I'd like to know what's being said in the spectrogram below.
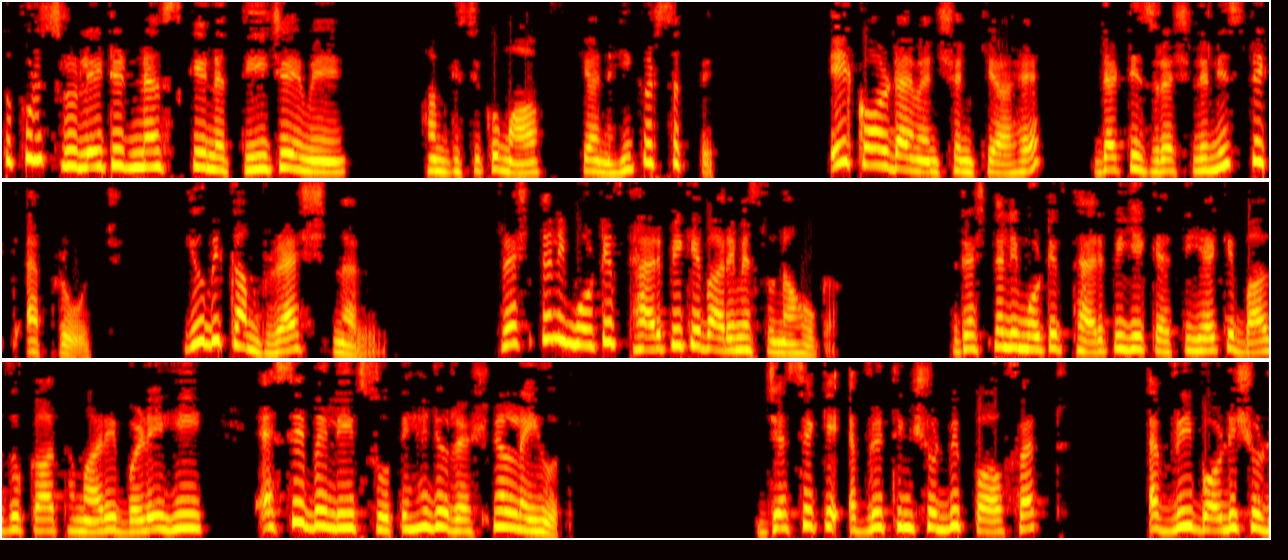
تو پھر اس ریلیٹڈنیس کے نتیجے میں ہم کسی کو معاف کیا نہیں کر سکتے ایک اور ڈائمینشن کیا ہے approach you become rational rational therapy کے بارے میں سنا ہوگا ریشنل تھراپی یہ کہتی ہے کہ بعض اوقات ہمارے بڑے ہی ایسے بلیفس ہوتے ہیں جو ریشنل نہیں ہوتے جیسے کہ everything should be perfect everybody should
